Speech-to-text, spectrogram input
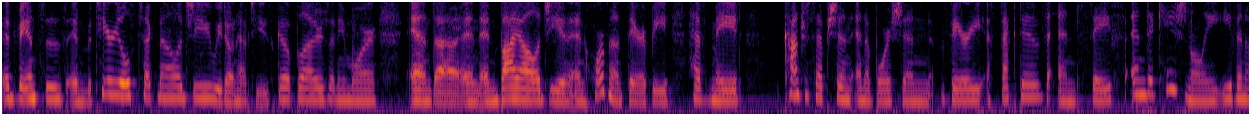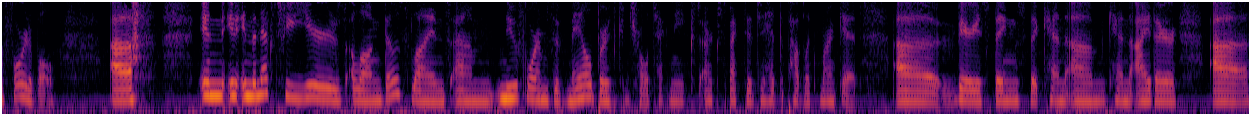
advances in materials technology, we don't have to use goat bladders anymore, and uh, and and biology and, and hormone therapy have made contraception and abortion very effective and safe, and occasionally even affordable. Uh, in, in, in the next few years, along those lines, um, new forms of male birth control techniques are expected to hit the public market. Uh, various things that can um, can either uh,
